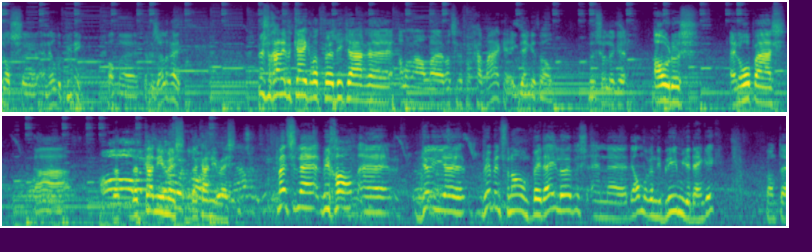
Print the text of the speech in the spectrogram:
Jos eh, en Hilde Piening van eh, de gezelligheid. Dus we gaan even kijken wat we dit jaar allemaal wat ze ervan gaan maken. Ik denk het wel. Met zulke ouders en opa's. Ja, dat, dat kan niet missen. Dat kan niet missen. Mensen, eh, we gaan. eh, jullie uh, wibbent vanavond bij de Leuvens en eh, de anderen die blijven hier denk ik. Want eh,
